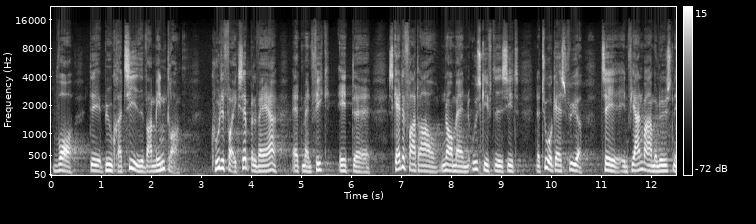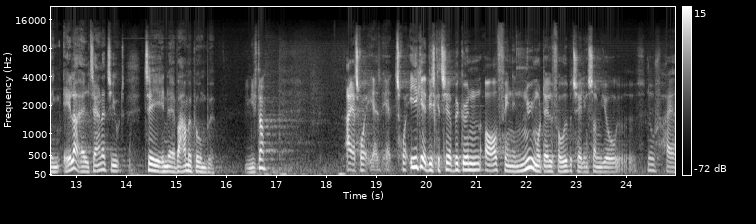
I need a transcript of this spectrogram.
hvor det, byråkratiet var mindre? Kunne det for eksempel være, at man fik et øh, skattefradrag, når man udskiftede sit naturgasfyr til en fjernvarmeløsning eller alternativt til en øh, varmepumpe? Minister? Nej, jeg tror, jeg, jeg tror ikke, at vi skal til at begynde at opfinde en ny model for udbetaling, som jo, nu har jeg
